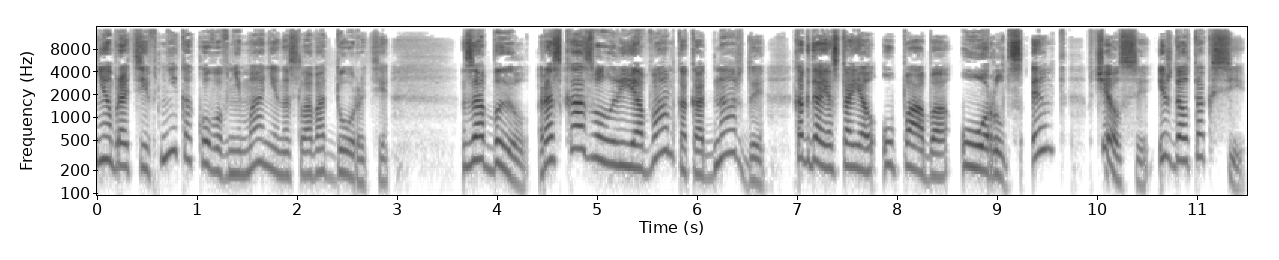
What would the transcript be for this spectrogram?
не обратив никакого внимания на слова Дороти, — Забыл, рассказывал ли я вам, как однажды, когда я стоял у паба Уорлдс Энд в Челси и ждал такси,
